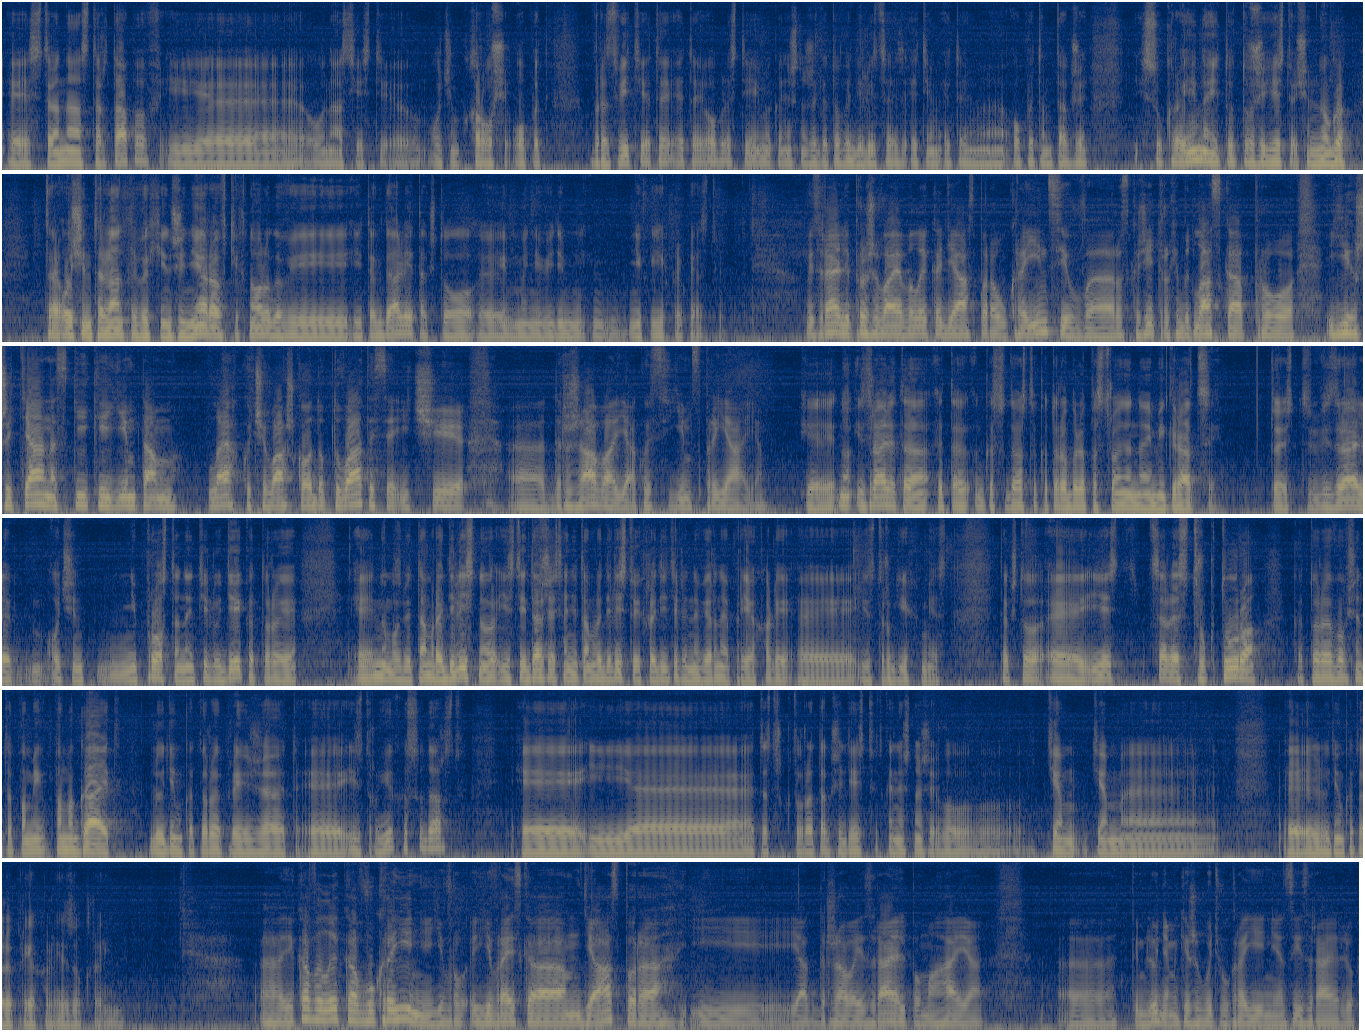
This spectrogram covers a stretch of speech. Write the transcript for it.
э, страна стартапов, и э, у нас есть э, очень хороший опыт в развитии этой, этой области, и мы, конечно же, готовы делиться этим, этим э, опытом также и с Украиной, и тут тоже есть очень много та- очень талантливых инженеров, технологов и, и так далее, так что э, мы не видим ни- никаких препятствий. В Ізраїлі проживає велика діаспора українців. Е, Розкажіть трохи, будь ласка, про їх життя, наскільки їм там легко чи важко адаптуватися, і чи е, держава якось їм сприяє. Э, Ну, Израиль это, это государство, которое было построено на эмиграции. То есть в Израиле очень непросто найти людей, которые, э, ну, может быть, там родились, но если, даже если они там родились, то их родители, наверное, приехали э, из других мест. Так что э, есть целая структура, которая, в общем-то, помогает людям, которые приезжают э, из других государств. Э, И э, эта структура также действует, конечно же, в, в- тем, тем э, э, людям, которые приехали из Украины. Е, Яка велика в Україні євро- єврейська м, діаспора і як держава Ізраїль допомагає е, тим людям, які живуть в Україні з Ізраїлю?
